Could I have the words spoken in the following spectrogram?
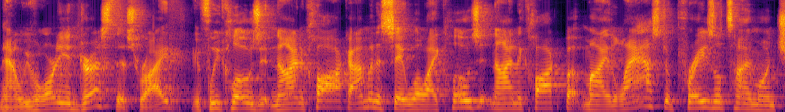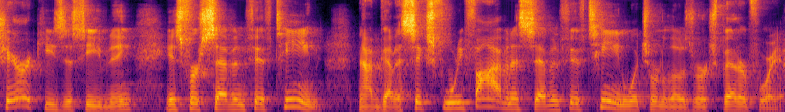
Now, we've already addressed this, right? If we close at 9 o'clock, I'm going to say, well, I close at 9 o'clock, but my last appraisal time on Cherokees this evening is for 7.15. Now, I've got a 6.45 and a 7.15. Which one of those works better for you?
